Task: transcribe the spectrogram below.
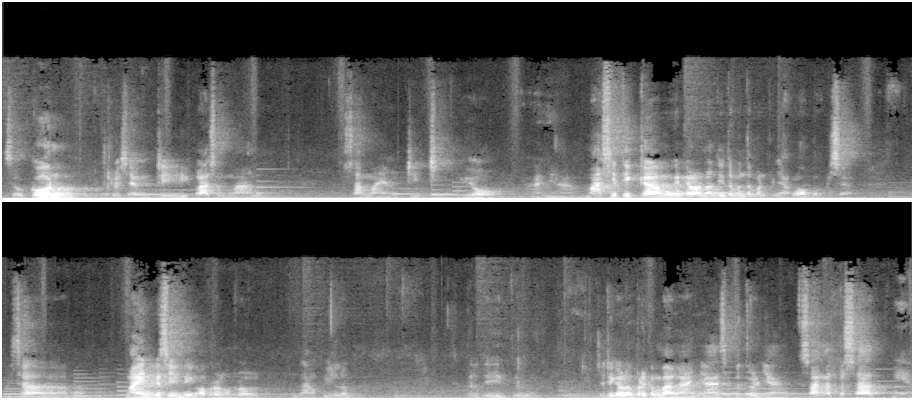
Sukun terus yang di Klaseman sama yang di Dinoyo hanya masih tiga. Mungkin kalau nanti teman-teman punya kelompok bisa bisa apa, main ke sini ngobrol-ngobrol tentang film. Seperti itu. Jadi kalau perkembangannya sebetulnya sangat pesat. Iya.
